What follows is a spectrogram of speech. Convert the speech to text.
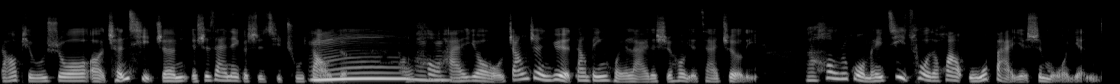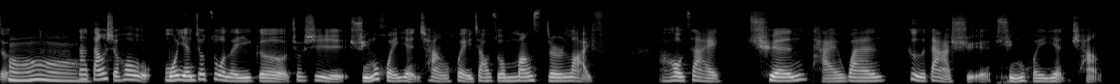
然后，比如说，呃，陈绮贞也是在那个时期出道的。嗯、然后还有张震岳当兵回来的时候也在这里。然后，如果我没记错的话，五百也是魔岩的。哦，那当时候魔岩就做了一个就是巡回演唱会，叫做 Monster Life，然后在全台湾各大学巡回演唱。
